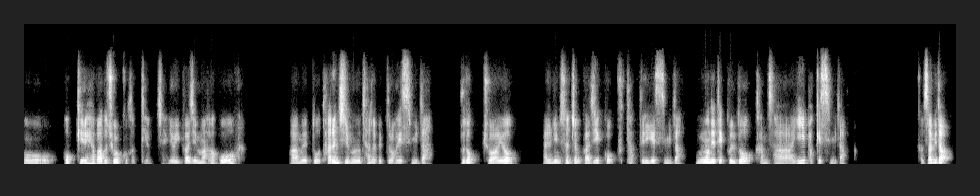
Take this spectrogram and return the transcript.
어, 복기를 해봐도 좋을 것 같아요. 자, 여기까지만 하고 다음에 또 다른 질문으로 찾아뵙도록 하겠습니다. 구독, 좋아요, 알림 설정까지 꼭 부탁드리겠습니다. 응원의 댓글도 감사히 받겠습니다. 감사합니다.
